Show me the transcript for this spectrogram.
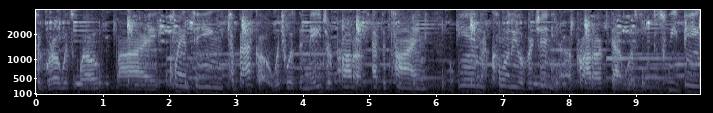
to grow its wealth by planting tobacco, which was the major product at the time in colonial Virginia, a product that was sweeping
